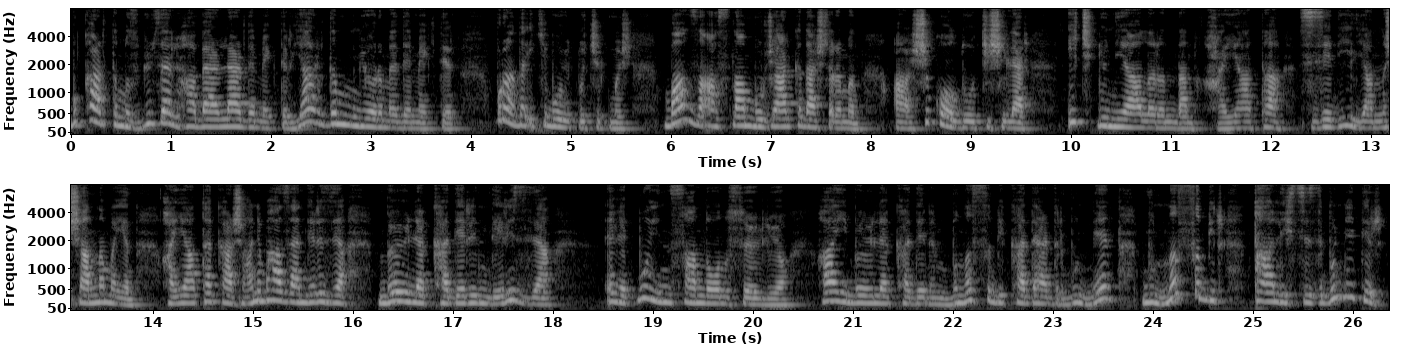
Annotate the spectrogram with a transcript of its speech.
Bu kartımız güzel haberler demektir yardım görme demektir. Burada iki boyutlu çıkmış. Bazı aslan burcu arkadaşlarımın aşık olduğu kişiler iç dünyalarından hayata size değil yanlış anlamayın hayata karşı hani bazen deriz ya böyle kaderin deriz ya. Evet bu insan da onu söylüyor. Hay böyle kaderin bu nasıl bir kaderdir bu ne bu nasıl bir talihsizlik bu nedir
